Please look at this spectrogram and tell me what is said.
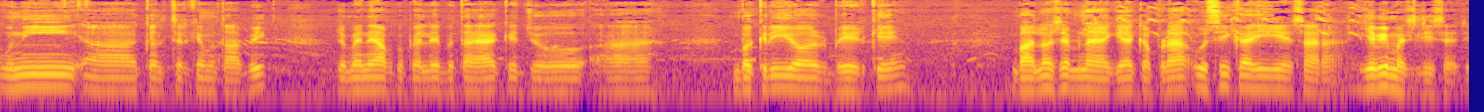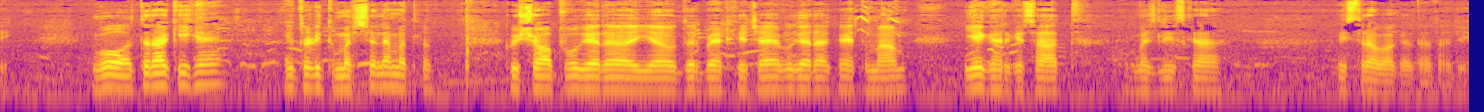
उन्हीं कल्चर के मुताबिक जो मैंने आपको पहले बताया कि जो बकरी और भेड़ के बालों से बनाया गया कपड़ा, उसी का ही ये सारा, ये भी मजलिस है जी। वो और तरह की है, ये थोड़ी कमर्शियल है मतलब। कोई शॉप वगैरह या उधर बैठ के चाय वगैरह का अहतमाम ये घर के साथ मजलिस का इस तरह हुआ करता था जी।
